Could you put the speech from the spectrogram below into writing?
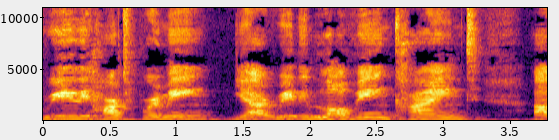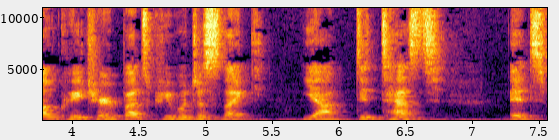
really heartwarming yeah really loving kind um, creature but people just like yeah detest it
